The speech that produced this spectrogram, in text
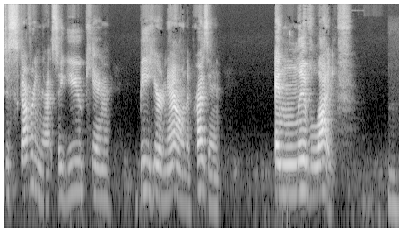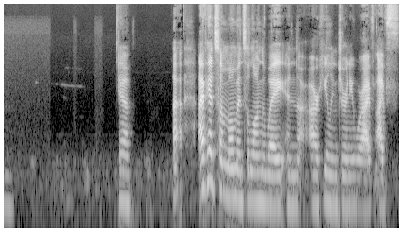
discovering that so you can be here now in the present and live life. Mm-hmm. Yeah. I, I've had some moments along the way in our healing journey where I've I've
